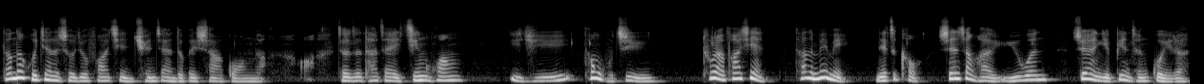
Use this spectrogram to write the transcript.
当他回家的时候，就发现全家人都被杀光了啊！这是他在惊慌以及痛苦之余，突然发现他的妹妹奈子口身上还有余温，虽然也变成鬼了，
